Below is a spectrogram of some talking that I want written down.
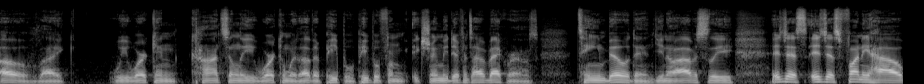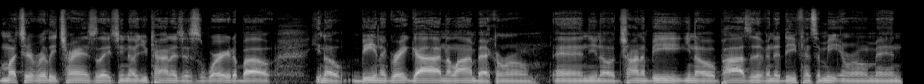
oh like we working constantly working with other people people from extremely different type of backgrounds team building you know obviously it's just it's just funny how much it really translates you know you kind of just worried about you know being a great guy in the linebacker room and you know trying to be you know positive in the defensive meeting room and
